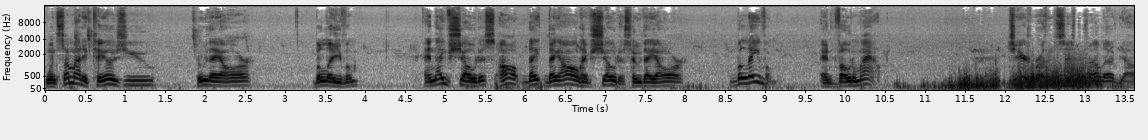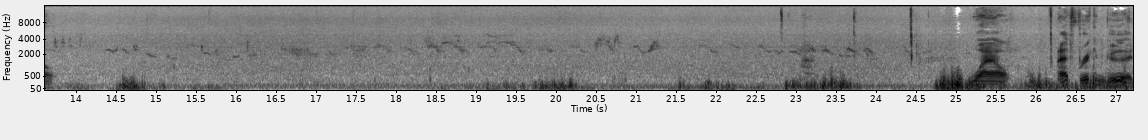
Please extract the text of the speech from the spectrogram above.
when somebody tells you who they are, believe them. And they've showed us, all they, they all have showed us who they are. Believe them and vote them out. Cheers, brothers and sisters. I love y'all. Wow. That's freaking good.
